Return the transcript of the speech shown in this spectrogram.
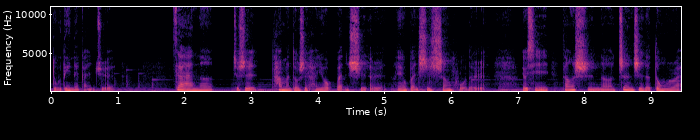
笃定的感觉。再来呢，就是他们都是很有本事的人，很有本事生活的人。尤其当时呢，政治的动乱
